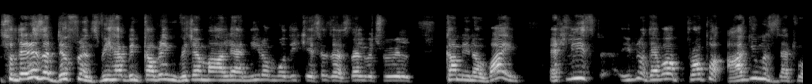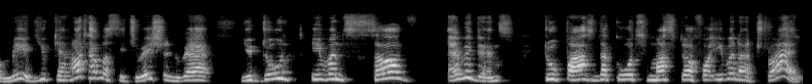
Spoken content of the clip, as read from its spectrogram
So there is a difference. We have been covering vijay mallya and nirav modi cases as well which we will come in a while. At least you know there were proper arguments that were made. You cannot have a situation where you don't even serve evidence to pass the court's muster for even a trial.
